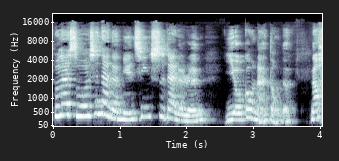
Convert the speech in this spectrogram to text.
都在说现在的年轻世代的人有够难懂的。然后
